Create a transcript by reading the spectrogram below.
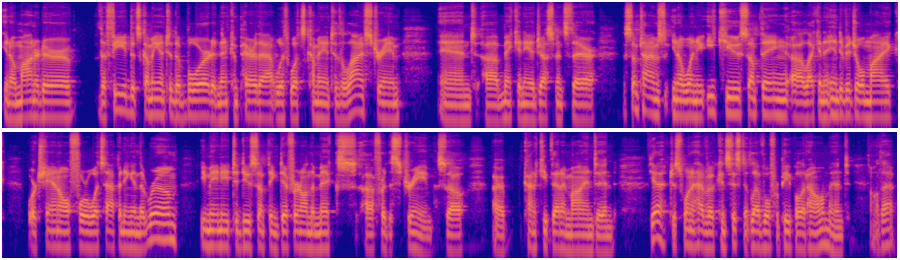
you know, monitor the feed that's coming into the board and then compare that with what's coming into the live stream and uh, make any adjustments there. Sometimes, you know, when you EQ something uh, like an individual mic or channel for what's happening in the room, you may need to do something different on the mix uh, for the stream. So I kind of keep that in mind and yeah, just want to have a consistent level for people at home and all that.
